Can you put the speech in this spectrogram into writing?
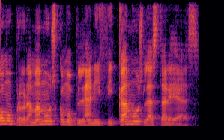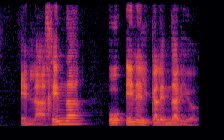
¿Cómo programamos, cómo planificamos las tareas? ¿En la agenda o en el calendario?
